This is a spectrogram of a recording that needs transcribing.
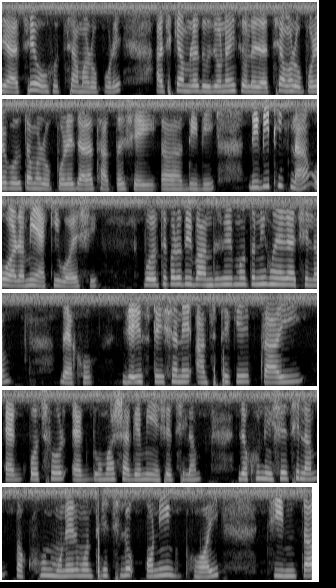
যে আছে, ও হচ্ছে আমার ওপরে। আজকে আমরা দুজনাই চলে যাচ্ছি আমার ওপরে বলতে আমার ওপরে যারা থাকতো সেই দিদি। দিদি ঠিক না, ও আর আমি একই বয়সী। বলতে পারো দুই বান্ধবীর মতনই হয়ে গেছিলাম। দেখো, যেই স্টেশনে আজ থেকে প্রায় এক বছর, এক দু মাস আগে আমি এসেছিলাম। যখন এসেছিলাম, তখন মনের মধ্যে ছিল অনেক ভয়, চিন্তা,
